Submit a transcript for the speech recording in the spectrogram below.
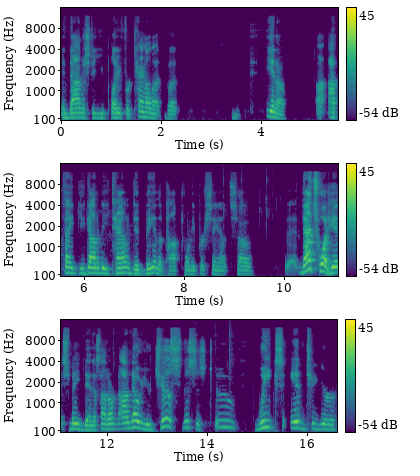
in dynasty you play for talent, but you know I think you got to be talented to be in the top 20%. So that's what hits me, Dennis. I don't, I know you're just, this is two weeks into your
